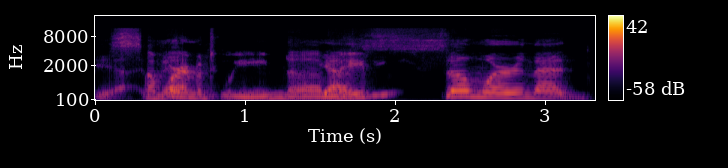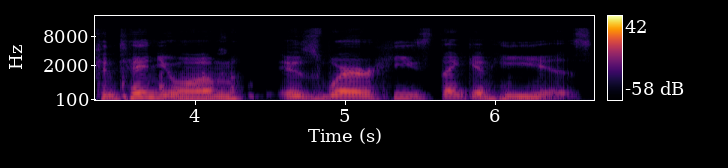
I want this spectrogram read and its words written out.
Yeah, Somewhere in between, uh, yeah, maybe. somewhere in that continuum is where he's thinking he is.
